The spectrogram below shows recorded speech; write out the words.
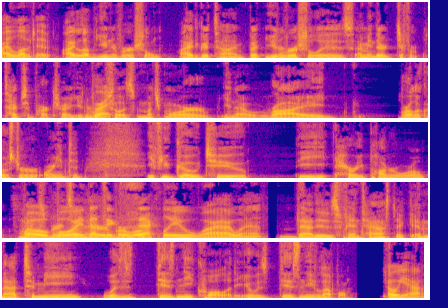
I loved it. I love Universal. I had a good time, but Universal is, I mean, there are different types of parks, right? Universal is much more, you know, ride, roller coaster oriented. If you go to the Harry Potter world, oh, boy. That's Potter world, exactly why I went. that is fantastic. And that to me was Disney quality. It was Disney level. Oh, yeah.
